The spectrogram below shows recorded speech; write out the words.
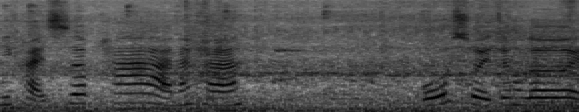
มีขายเสื้อผ้านะคะ โอ้สวยจังเลย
